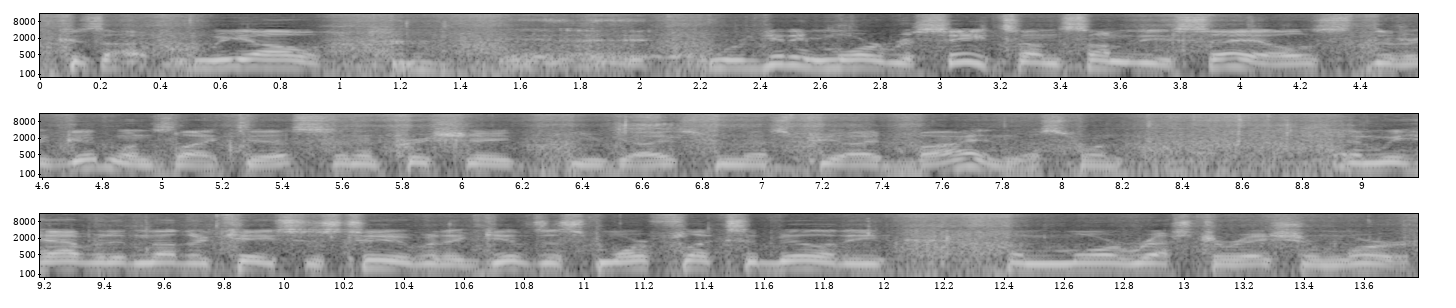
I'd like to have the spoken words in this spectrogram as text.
because uh, we all uh, we're getting more receipts on some of these sales that are good ones like this, and appreciate you guys from SPI buying this one. and we have it in other cases too, but it gives us more flexibility and more restoration work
